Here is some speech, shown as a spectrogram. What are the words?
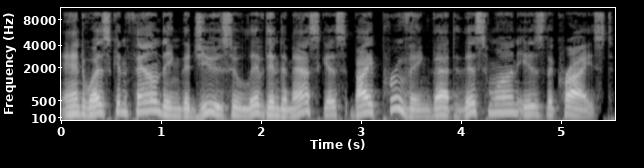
and was confounding the Jews who lived in Damascus by proving that this one is the Christ.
